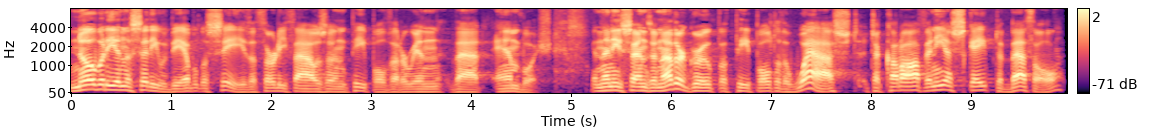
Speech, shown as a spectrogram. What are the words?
Nobody in the city would be able to see the 30,000 people that are in that ambush. And then he sends another group of people to the west to cut off any escape to Bethel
